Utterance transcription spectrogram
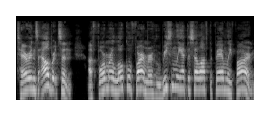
Terrence Albertson, a former local farmer who recently had to sell off the family farm.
